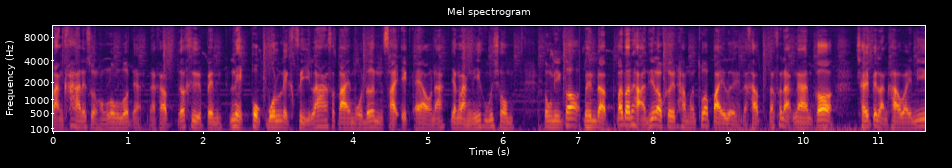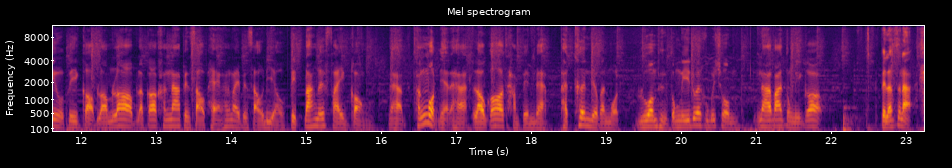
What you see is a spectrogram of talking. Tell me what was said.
หลังคาในส่วนของโรงรถเนี่ยนะครับก็คือเป็นเหล็ก 6 บนเหล็ก 4 ล่างสไตล์โมเดิร์นไซส์ XL นะอย่างหลังนี้คุณผู้ชม ตรงนี้ก็เป็นแบบมาตรฐานที่เราเคยทำกันทั่วไปเลยนะครับลักษณะงานก็ใช้เป็นหลังคาไวนิลตีกรอบล้อมรอบ แล้วก็ข้างหน้าเป็นเสาแผงข้างในเป็นเสาเดี่ยว ติดตั้งด้วยไฟกล่องนะครับทั้งหมดเนี่ยนะฮะเราก็ทำเป็นแบบแพทเทิร์นเดียวกันหมด รวมถึงตรงนี้ด้วยคุณผู้ชม หน้าบ้านตรงนี้ก็ เป็นลักษณะแข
